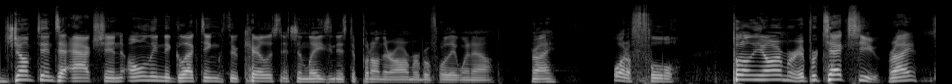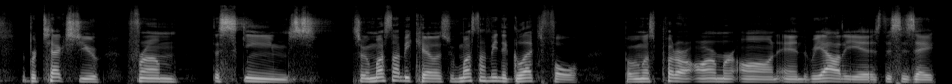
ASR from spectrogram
jumped into action, only neglecting through carelessness and laziness to put on their armor before they went out, right? What a fool. Put on the armor, it protects you, right? It protects you from the schemes. So we must not be careless, we must not be neglectful but we must put our armor on. And the reality is, this is a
